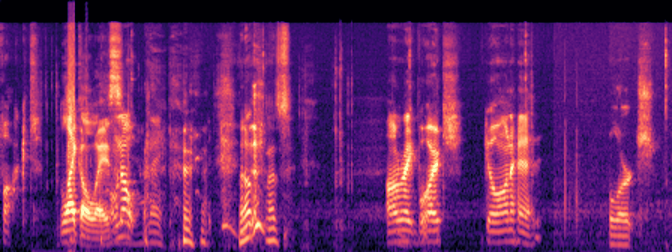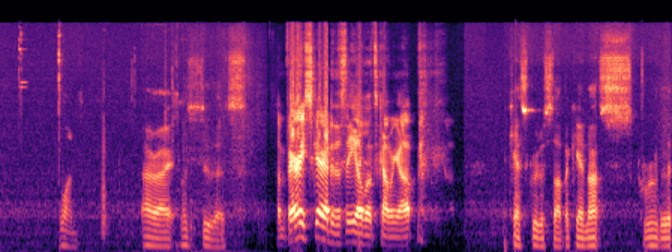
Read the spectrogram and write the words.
fucked. Like always. Oh no. Nope, that's All right, Bwarch. Go on ahead. Blurch. One. All right, let's do this. I'm very scared of this eel that's coming up. I can't screw this up. I cannot screw this.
